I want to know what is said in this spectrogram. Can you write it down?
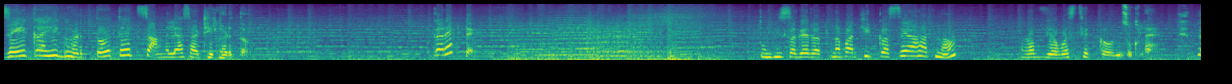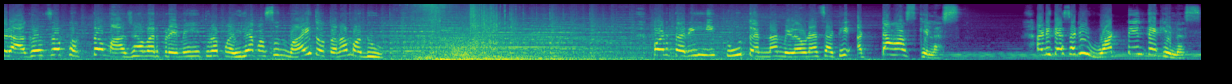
जे काही घडतं ते चांगल्यासाठी घडतं. करेक्ट आहे. तुम्ही सगळे रत्नपारखी कसे आहात ना? मला व्यवस्थित कळून चुकलंय. राघवचं फक्त माझ्यावर प्रेम हे तुला पहिल्यापासून माहित होतं ना, मधू? पण तरीही तू त्यांना मिळवण्यासाठी अट्टाहास केलास. आणि त्यासाठी वाटेल ते केलंस.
